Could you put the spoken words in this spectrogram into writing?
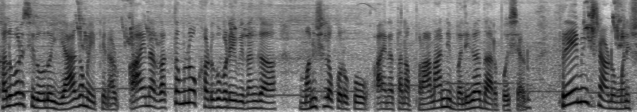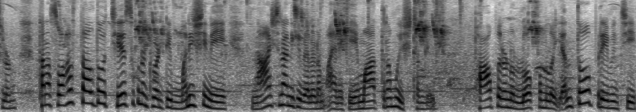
కలువరి శిలువలో యాగమైపోయినాడు. ఆయన రక్తంలో కడుగుబడే విధంగా మనుషుల కొరకు ఆయన తన ప్రాణాన్ని బలిగా దారపోశాడు. ప్రేమించినాడు మనుషులను. తన స్వహస్తాలతో చేసుకున్నటువంటి మనిషిని నాశనానికి వెళ్ళడం ఆయనకి ఏమాత్రము ఇష్టం లేదు. పాపులను లోకంలో ఎంతో ప్రేమించి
